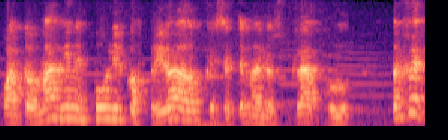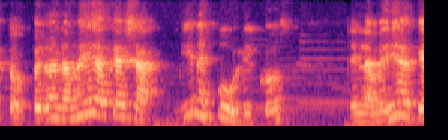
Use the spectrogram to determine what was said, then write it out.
Cuanto más bienes públicos privados, que es el tema de los club perfecto. Pero en la medida que haya bienes públicos, en la medida que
